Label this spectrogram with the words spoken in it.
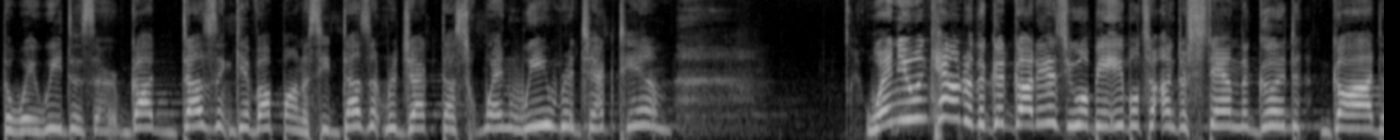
the way we deserve. God doesn't give up on us, He doesn't reject us when we reject Him. When you encounter the good God is, you will be able to understand the good God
